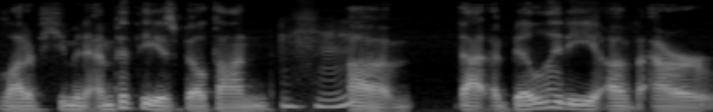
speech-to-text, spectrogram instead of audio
a lot of human empathy is built on mm-hmm. um, that ability of our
